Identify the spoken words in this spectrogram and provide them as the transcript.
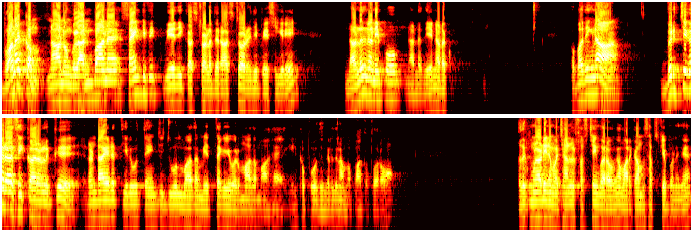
வணக்கம். நான் உங்கள் அன்பான சயின்டிபிக் வேதிக் அஸ்ட்ராலஜர் அஸ்ட்ராலஜி பேசுகிறேன். நல்லது நினைப்போம் நல்லதே நடக்கும். இப்போ பார்த்தீங்கன்னா விருச்சிக ராசிக்காரர்களுக்கு ரெண்டாயிரத்தி இருபத்தைந்து ஜூன் மாதம் எத்தகைய ஒரு மாதமாக இருக்க போகுதுங்கிறது நம்ம பார்க்க போகிறோம் அதுக்கு முன்னாடி நம்ம சேனல் ஃபஸ்ட் டைம் வரவங்க மறக்காமல் சப்ஸ்கிரைப் பண்ணுங்கள்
